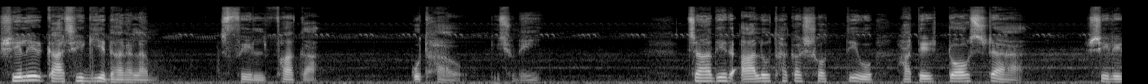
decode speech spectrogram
সেলের কাছে গিয়ে দাঁড়ালাম, সেল ফাঁকা, কোথাও কিছু নেই। চাঁদের আলো থাকা সত্ত্বেও হাতের টর্চটা সেলের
